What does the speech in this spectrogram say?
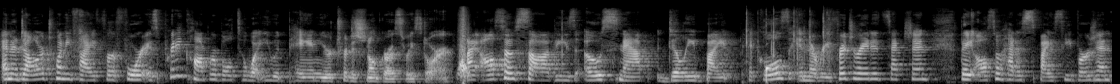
And $1.25 for four is pretty comparable to what you would pay in your traditional grocery store. I also saw these Oh Snap Dilly Bite pickles in the refrigerated section. They also had a spicy version.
